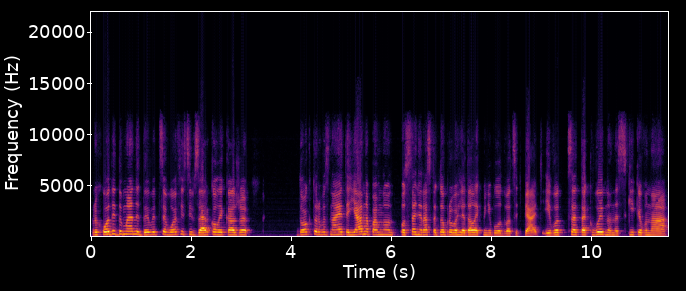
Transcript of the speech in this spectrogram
приходить до мене, дивиться в офісі в зеркало і каже. Доктор, ви знаєте, я напевно останній раз так добре виглядала, як мені було 25. І от це так видно, наскільки вона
